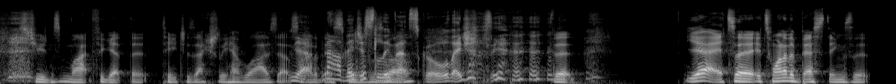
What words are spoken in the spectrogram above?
students might forget that teachers actually have lives outside Yeah. of their No, they just live well. at school. They just, yeah. That, yeah, it's a it's one of the best things that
